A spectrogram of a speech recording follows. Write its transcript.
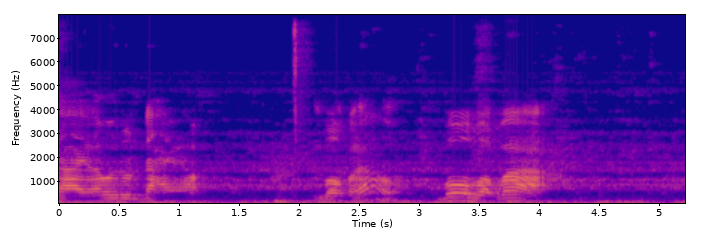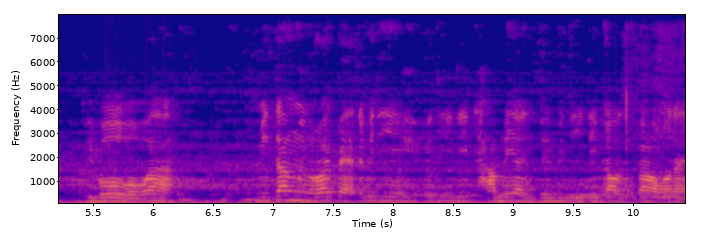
ได้แล้ววัยรุ่นได้แล้ว บอกแล้ว โบบอกว่า พี่โบบอกว่า มีตั้งหนึ่งร้อยแปดวิธีวิธีที่ทำเนี่ยเป็นวิธีที่เก้าสิบเก้าก็ได้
